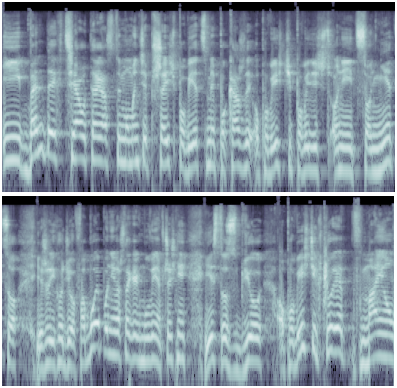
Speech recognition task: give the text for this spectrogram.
i będę chciał teraz w tym momencie przejść, powiedzmy, po każdej opowieści, powiedzieć o niej co nieco, jeżeli chodzi o fabułę, ponieważ tak jak mówiłem wcześniej, jest to zbiór opowieści, które mają,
